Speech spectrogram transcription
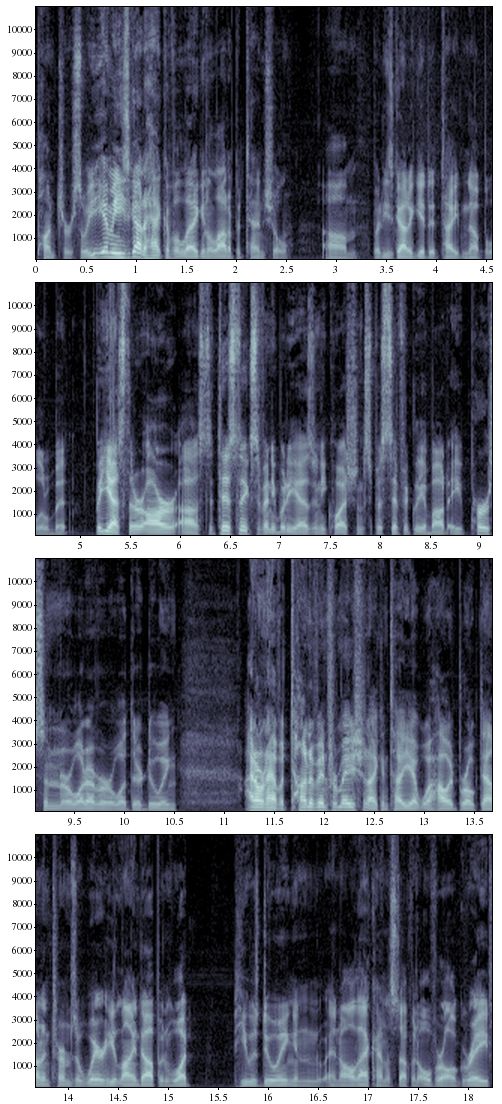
punter. So he, I mean he's got a heck of a leg and a lot of potential, um, but he's got to get it tightened up a little bit. But yes, there are uh, statistics. If anybody has any questions specifically about a person or whatever or what they're doing, I don't have a ton of information. I can tell you how it broke down in terms of where he lined up and what he was doing and, and all that kind of stuff and overall grade.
